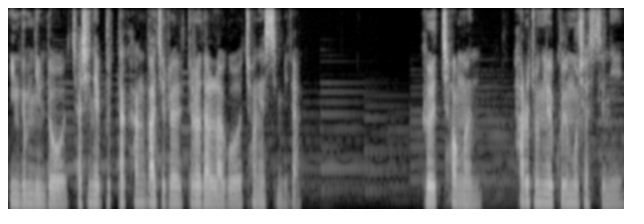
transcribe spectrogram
임금님도 자신의 부탁 한 가지를 들어달라고 청했습니다. 그 청은 하루 종일 굶으셨으니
